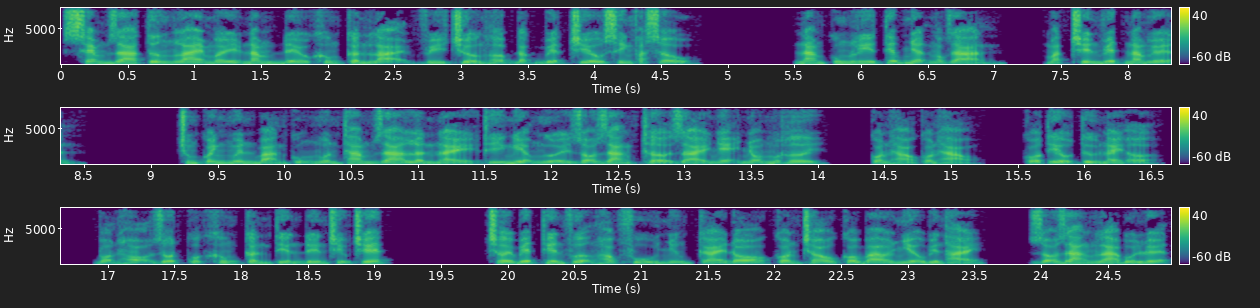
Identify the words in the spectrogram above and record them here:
xem ra tương lai mấy năm đều không cần lại vì trường hợp đặc biệt chiêu sinh phát sầu. Nam Cung Ly tiếp nhận ngọc giản, mặt trên viết Nam Huyền. Trung quanh nguyên bản cũng muốn tham gia lần này thí nghiệm người rõ ràng thở dài nhẹ nhõm một hơi, còn hảo còn hảo, có tiểu tử này ở, bọn họ rốt cuộc không cần tiến đến chịu chết. Trời biết thiên phượng học phủ những cái đó con cháu có bao nhiêu biến thái, rõ ràng là bồi luyện,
